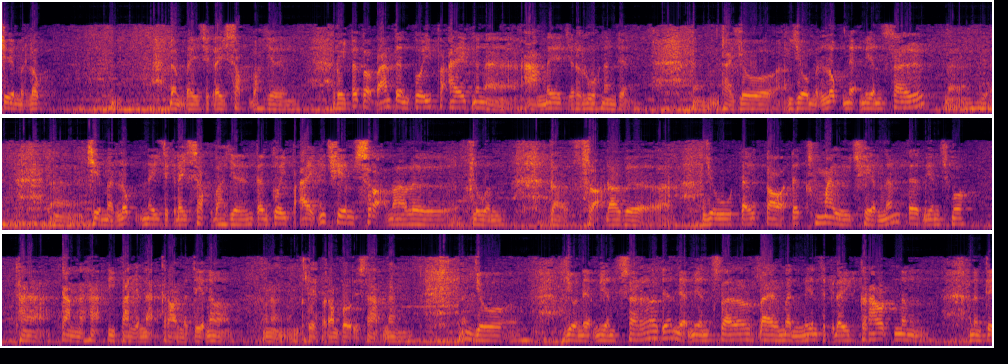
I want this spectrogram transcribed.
ជាមលុបដើម្បីសេចក្តីសុខរបស់យើងរួចទៅក៏បានទៅអង្គុយផ្អែកនឹងអាមេចរលួសហ្នឹងទៀត ថាយកយកមលុបអ្នកមានសិលជាមលុបនៃសេចក្តីសុខរបស់យើងទៅអង្គុយផ្អែកនឹងឈាមស្រក់មកលើខ្លួនដល់ស្រក់ដល់វាយូរទៅតទៅខ្មៅឈាមហ្នឹងទៅមានឈ្មោះថាកណ្ណហៈទីបញ្ញៈក្រោយមកទៀតនោះហ្នឹងព្រះបរមពុរិស័ទហ្នឹងហ្នឹងយកយកអ្នកមានសិលទៀតអ្នកមានសិលដែលមិនមានសេចក្តីក្រោធនឹងនឹងគេ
